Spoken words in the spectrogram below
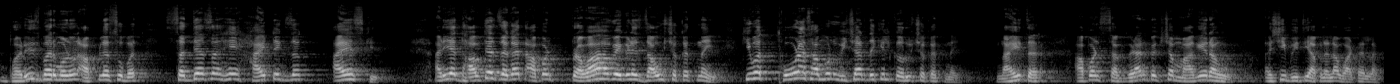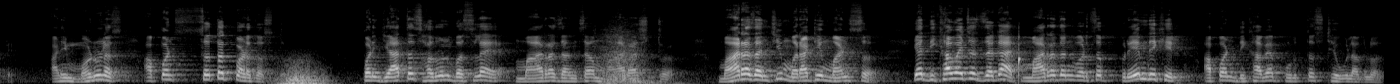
भरीसभर म्हणून आपल्यासोबत सध्याचं हे हायटेक जग आहेच की? आणि या धावत्या जगात आपण प्रवाह वेगळे जाऊ शकत नाही किंवा थोडा थांबून विचार देखील करू शकत नाही. नाहीतर आपण सगळ्यांपेक्षा मागे राहू अशी भीती आपल्याला वाटायला लागते. आणि म्हणूनच आपण सतत पडत असतो. पण यातच हरून बसलाय महाराजांचा महाराष्ट्र. महाराजांची मराठी माणसं. या दिखाव्याच्या जगात महाराजांवरचं प्रेम देखील आपण दिखाव्यापुरतंच ठेवू लागलो आहोत.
